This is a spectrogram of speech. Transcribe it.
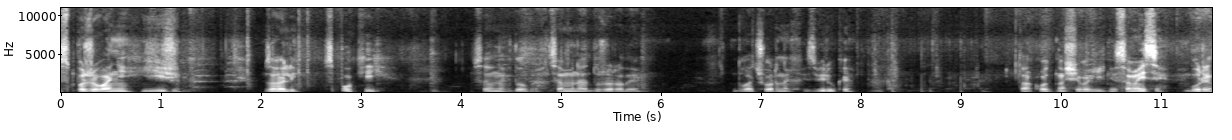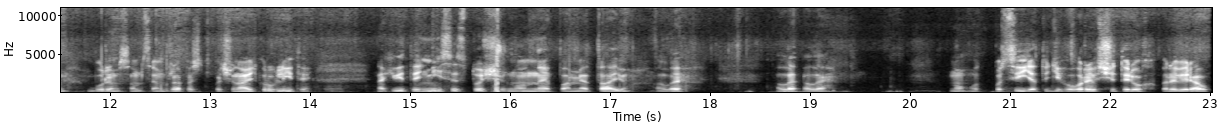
споживанні їжі. Взагалі, спокій. Все в них добре. Це мене дуже радує. Два чорних звірюки. Так, от наші вагітні самиці бурим, бурим самцем вже починають кругліти. На квітень місяць точно не пам'ятаю, але, але, але. Ну, от по цій я тоді говорив, з чотирьох перевіряв,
